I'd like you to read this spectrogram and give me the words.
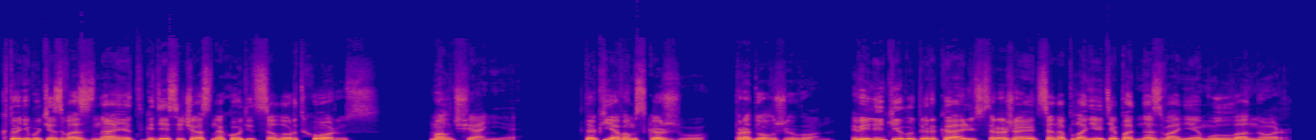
Кто-нибудь из вас знает, где сейчас находится лорд Хорус?» Молчание. «Так я вам скажу», — продолжил он. «Великий Луперкаль сражается на планете под названием Улланор.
